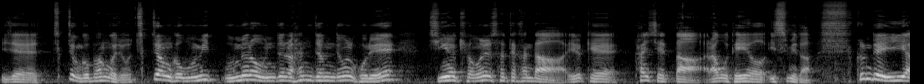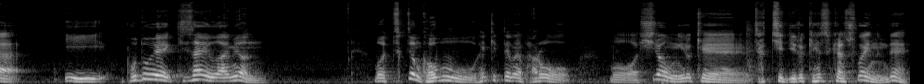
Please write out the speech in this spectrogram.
이제 측정 거부한 거죠. 측정 거부 및 무면허 운전을 한 점 등을 고려해 징역형을 선택한다 이렇게 판시했다라고 되어 있습니다. 그런데 이, 아, 이 보도의 기사에 의하면 뭐 측정 거부했기 때문에 바로 뭐 실형 이렇게 자칫 이렇게 해석할 수가 있는데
